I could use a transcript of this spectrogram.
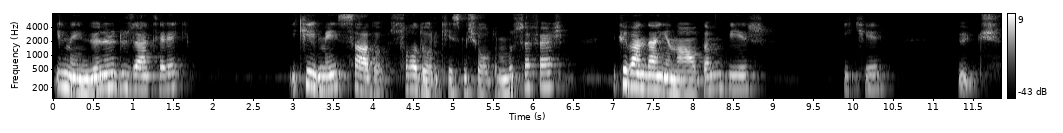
ilmeğin yönünü düzelterek iki ilmeği sağa doğru, sola doğru kesmiş oldum bu sefer. İpi benden yana aldım. 1 2 3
